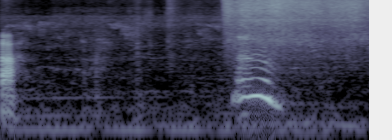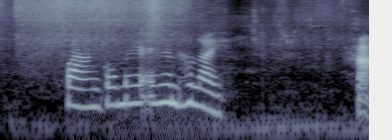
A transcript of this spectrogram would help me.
ค่ะอ้าวฟางก็ไม่ไอ้นั่นเท่าไหร่ค่ะ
